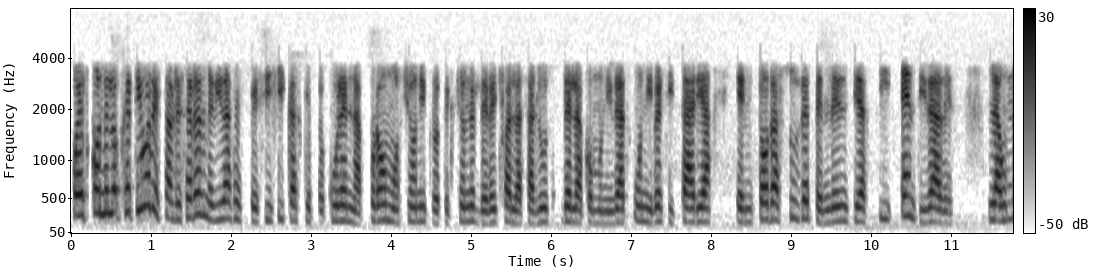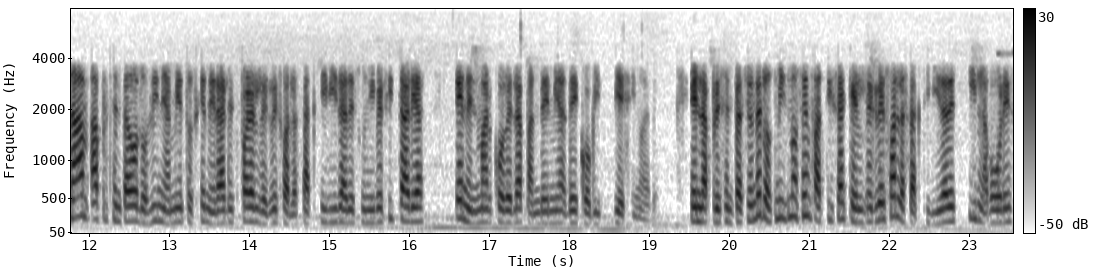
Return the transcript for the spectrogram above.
Pues con el objetivo de establecer las medidas específicas que procuren la promoción y protección del derecho a la salud de la comunidad universitaria en todas sus dependencias y entidades, la UNAM ha presentado los lineamientos generales para el regreso a las actividades universitarias en el marco de la pandemia de COVID-19. En la presentación de los mismos se enfatiza que el regreso a las actividades y labores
